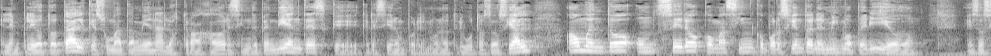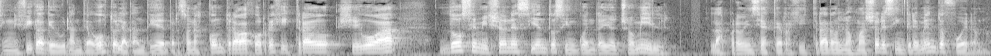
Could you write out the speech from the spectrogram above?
El empleo total, que suma también a los trabajadores independientes, que crecieron por el monotributo social, aumentó un 0,5% en el mismo periodo. Eso significa que durante agosto la cantidad de personas con trabajo registrado llegó a 12.158.000. Las provincias que registraron los mayores incrementos fueron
